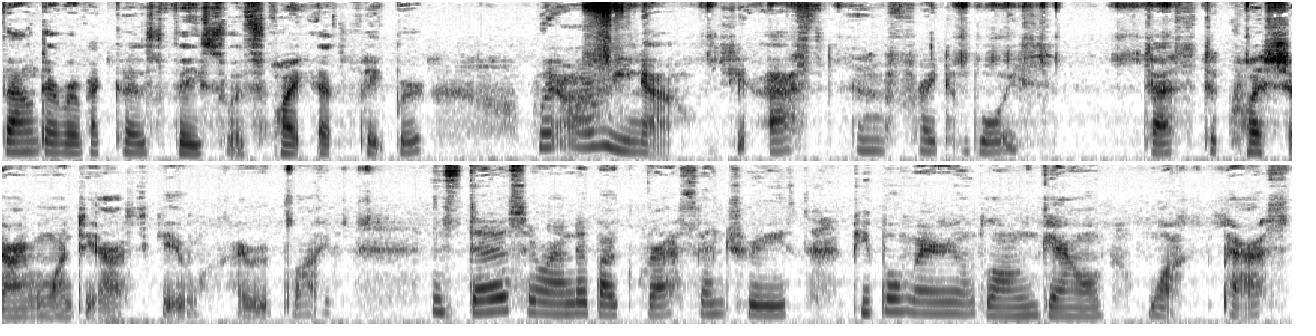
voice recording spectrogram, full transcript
found that Rebecca's face was white as paper. Where are we now? she asked in a frightened voice. That's the question I want to ask you. I replied. Instead of surrounded by grass and trees, people wearing long gowns walked past.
